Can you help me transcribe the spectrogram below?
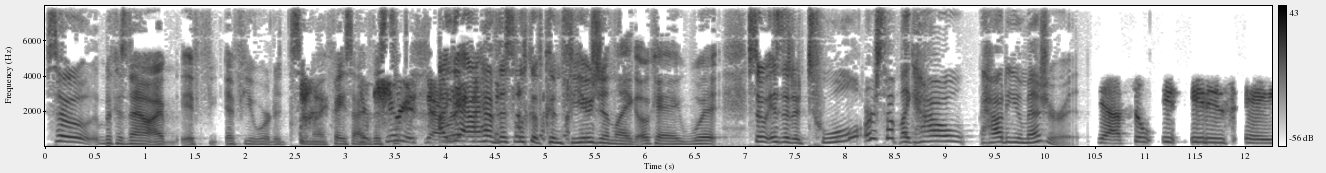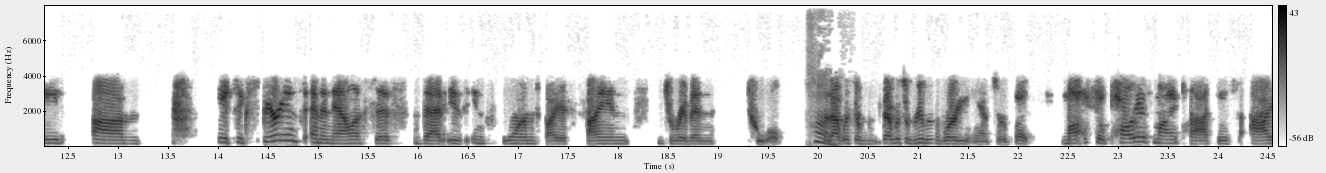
So, because now I, if if you were to see my face, I have this. Curious now, right? uh, yeah, I have this look of confusion. like, okay, what? So, is it a tool or something? Like, how how do you measure it? Yeah, so it it is a um, it's experience and analysis that is informed by a science driven tool. Huh. So that was a that was a really wordy answer, but my, so part of my practice, I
